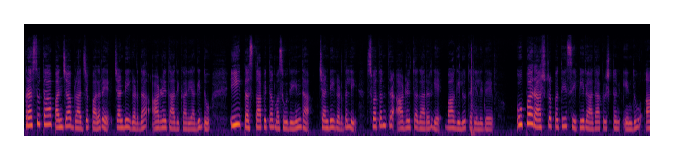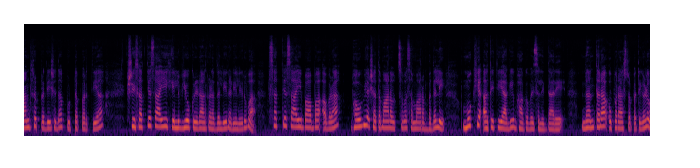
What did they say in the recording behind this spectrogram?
ಪ್ರಸ್ತುತ ಪಂಜಾಬ್ ರಾಜ್ಯಪಾಲರೇ ಚಂಡೀಗಢದ ಆಡಳಿತಾಧಿಕಾರಿಯಾಗಿದ್ದು, ಈ ಪ್ರಸ್ತಾಪಿತ ಮಸೂದೆಯಿಂದ ಚಂಡೀಗಢದಲ್ಲಿ ಸ್ವತಂತ್ರ ಆಡಳಿತಗಾರರಿಗೆ ಬಾಗಿಲು ತೆರೆಯಲಿದೆ. ಉಪರಾಷ್ಟಪತಿ ಸಿಪಿ ರಾಧಾಕೃಷ್ಣನ್ ಇಂದು ಆಂಧ್ರಪ್ರದೇಶದ ಪುಟ್ಟಪರ್ತಿಯ ಶ್ರೀ ಸತ್ಯಸಾಯಿ ಹಿಲ್ವ್ಯೂ ಕ್ರೀಡಾಂಗಣದಲ್ಲಿ ನಡೆಯಲಿರುವ ಸತ್ಯಸಾಯಿ ಬಾಬಾ ಅವರ ಭವ್ಯ ಶತಮಾನೋತ್ಸವ ಸಮಾರಂಭದಲ್ಲಿ ಮುಖ್ಯ ಅತಿಥಿಯಾಗಿ ಭಾಗವಹಿಸಲಿದ್ದಾರೆ. ನಂತರ ಉಪರಾಷ್ಟಪತಿಗಳು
